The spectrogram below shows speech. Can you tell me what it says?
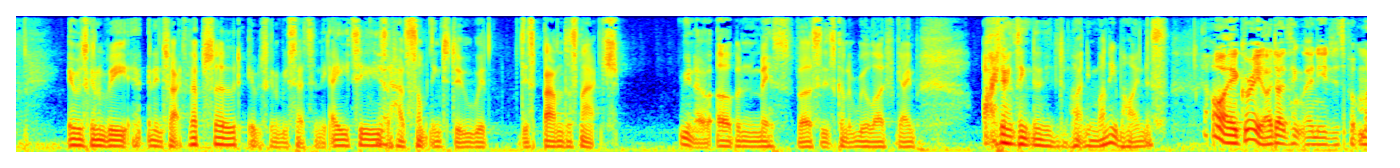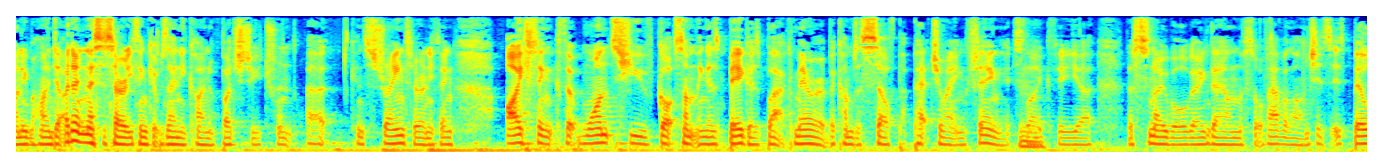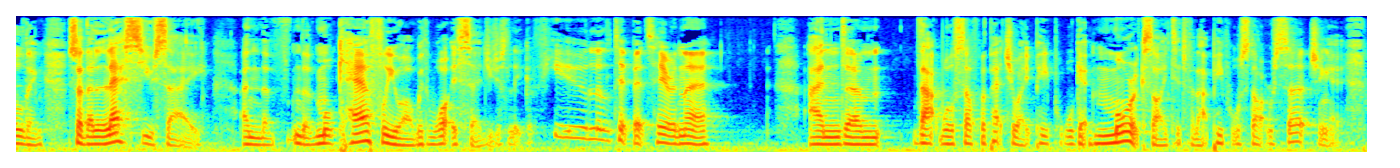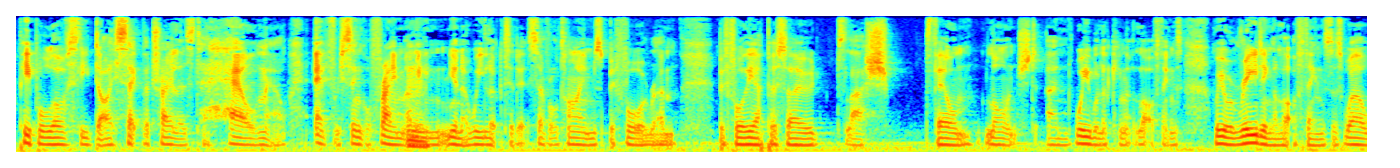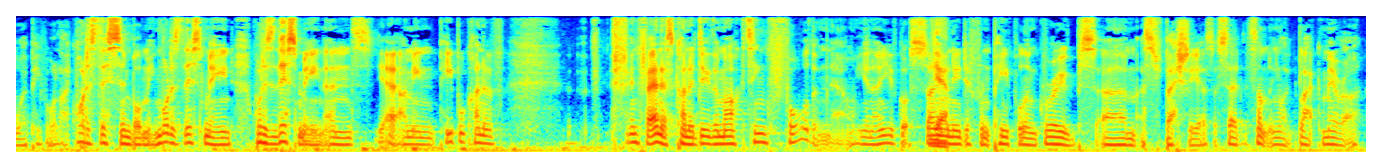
it was going to be an interactive episode. It was going to be set in the 80s. Yeah. It has something to do with this Bandersnatch, you know, urban myth versus kind of real life game. I don't think they needed to put any money behind this. Oh, I agree. I don't think they needed to put money behind it. I don't necessarily think it was any kind of budgetary tr- uh, constraint or anything. I think that once you've got something as big as Black Mirror, it becomes a self-perpetuating thing. It's like the uh, the snowball going down the sort of avalanche. It's, it's building. So the less you say, and the the more careful you are with what is said, you just leak a few little tidbits here and there, and um, that will self perpetuate. People will get more excited for that. People will start researching it. People will obviously dissect the trailers to hell now, every single frame. I mean, you know, we looked at it several times before um, before the episode slash film launched, and we were looking at a lot of things. We were reading a lot of things as well, where people were like, "What does this symbol mean? What does this mean? What does this mean?" And yeah, I mean, people kind of in fairness, kind of do the marketing for them now. You know, you've got so Yeah. many different people and groups, um, especially as I said, with something like Black Mirror,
